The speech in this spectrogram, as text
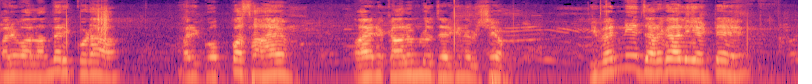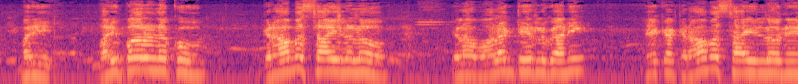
మరి వాళ్ళందరికీ కూడా మరి గొప్ప సహాయం ఆయన కాలంలో జరిగిన విషయం. ఇవన్నీ జరగాలి అంటే మరి పరిపాలనకు గ్రామ స్థాయిలలో ఇలా వాలంటీర్లు కానీ లేక గ్రామ స్థాయిల్లోనే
